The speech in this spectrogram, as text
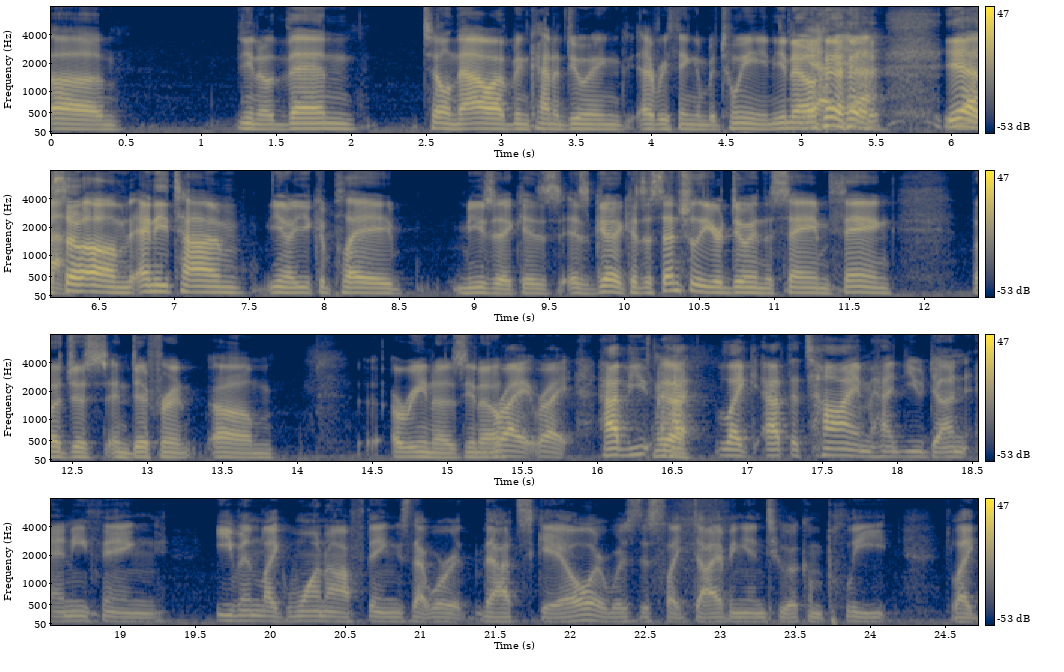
um, you know then till now I've been kind of doing everything in between, you know. Yeah, yeah. yeah, Yeah. So um, anytime you know you could play music is is good because essentially you're doing the same thing, but just in different um, arenas, you know. Right, right. Have you Yeah. ha- like at the time had you done anything even like one-off things that were at that scale or was this like diving into a complete like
